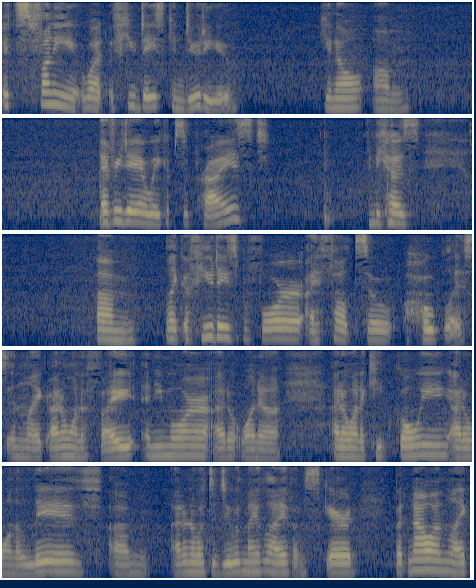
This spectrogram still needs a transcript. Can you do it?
it's funny what a few days can do to you. You know, um, every day I wake up surprised because, um, like a few days before, I felt so hopeless and like I don't want to fight anymore. I don't want to, I don't want to keep going. I don't want to live. Um, I don't know what to do with my life. I'm scared. But now I'm like,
